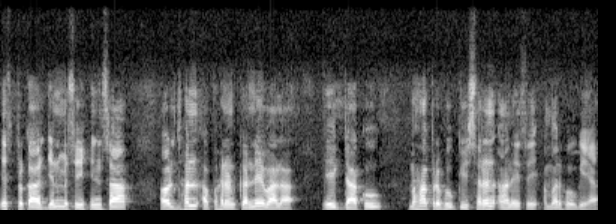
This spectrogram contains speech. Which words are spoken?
इस प्रकार जन्म से हिंसा और धन अपहरण करने वाला एक डाकू महाप्रभु की शरण आने से अमर हो गया।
